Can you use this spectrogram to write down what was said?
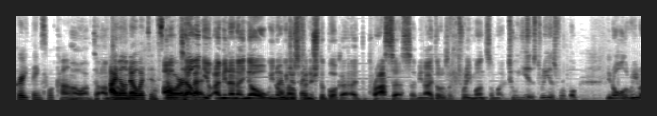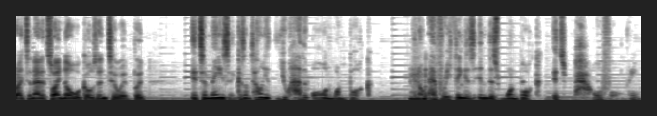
great things will come. Oh, I'm, t- I'm I don't know you. what's in store. I'm telling you. I mean, and I know, you know, I'm we just open. finished the book. I, I, the process. I mean, I thought it was like three months. I'm like two years, three years for a book. You know, all the rewrites and edits. So I know what goes into it. But it's amazing because I'm telling you, you have it all in one book. You know, everything is in this one book. It's powerful. Thank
